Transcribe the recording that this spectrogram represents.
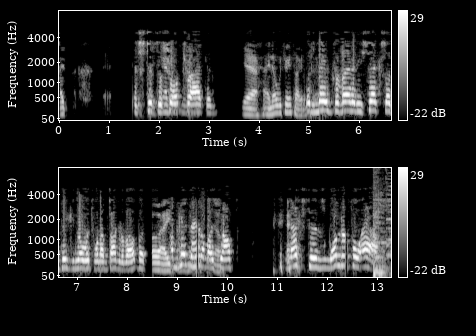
I, it's just I a short track and yeah, I know what you're talking about. it's made for Vanity Six. I think you know which one I'm talking about, but Oh, I, I'm getting ahead of myself. Next is Wonderful Ass.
